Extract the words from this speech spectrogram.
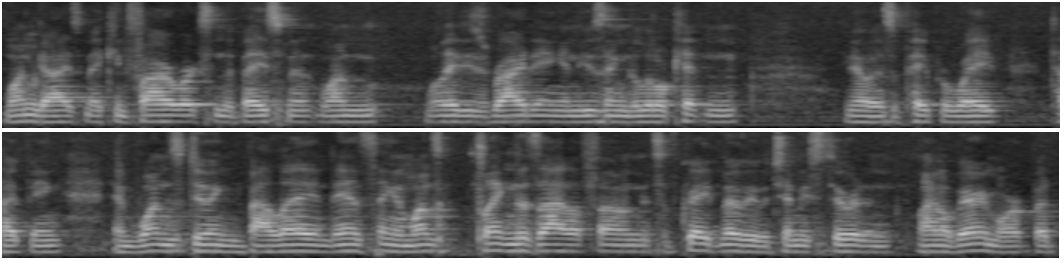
one guy's making fireworks in the basement, one lady's writing and using the little kitten, you know, as a paperweight, typing, and one's doing ballet and dancing, and one's playing the xylophone. It's a great movie with Jimmy Stewart and Lionel Barrymore, but,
